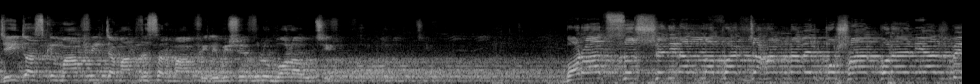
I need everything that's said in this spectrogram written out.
যেহেতু আজকে মাহফিলটা মাদ্রাসার মাহফিল এই বিষয়গুলো বলা উচিত। বড় আফসোস সেদিন আল্লাহ পাক জাহান নামের পোশাক পরায় নিয়ে আসবে।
